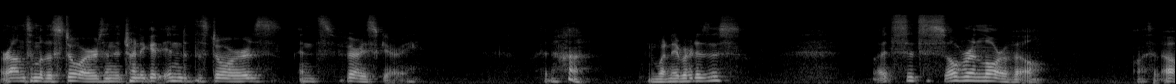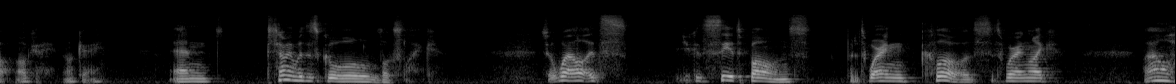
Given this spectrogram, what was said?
around some of the stores, and they're trying to get into the stores, and it's very scary. I said, huh. And what neighborhood is this? It's it's over in Lauraville. I said, oh, okay, okay. And tell me what this ghoul looks like. So, well, it's you can see its bones, but it's wearing clothes. It's wearing like, well,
